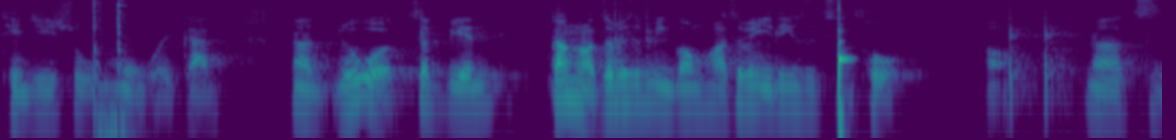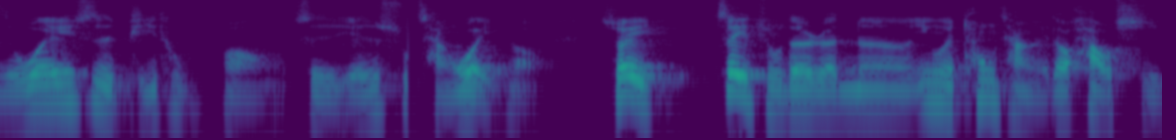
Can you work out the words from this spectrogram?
天机属木，为肝。那如果这边刚好这边是命宫的话，这边一定是子破哦。那紫薇是脾土哦，是也是属肠胃哦。所以这一组的人呢，因为通常也都好吃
